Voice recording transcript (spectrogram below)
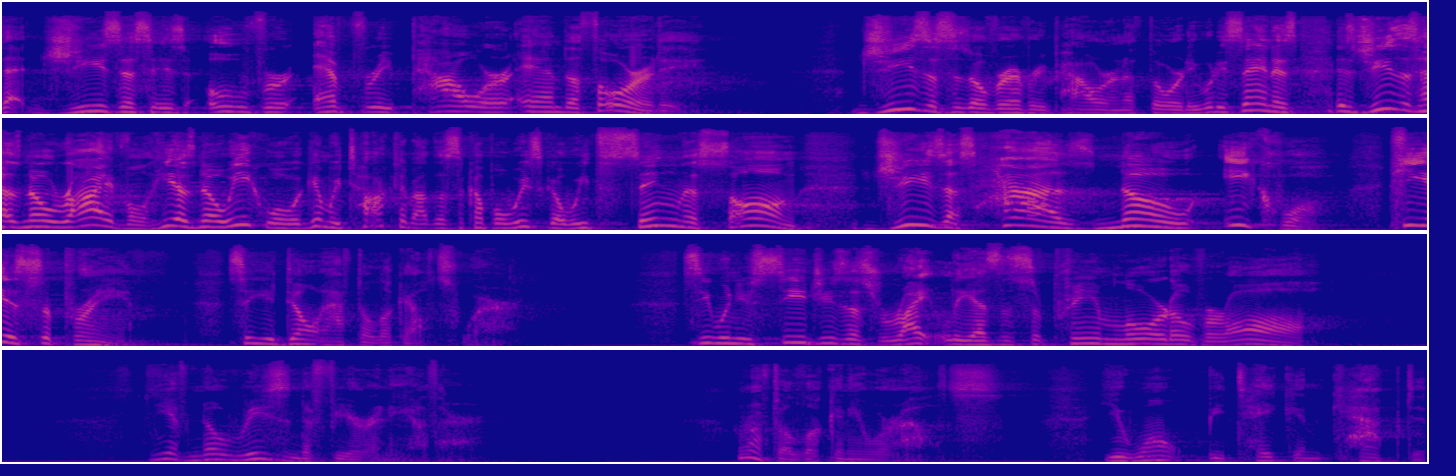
that Jesus is over every power and authority. Jesus is over every power and authority. What he's saying is, is Jesus has no rival. He has no equal. Again, we talked about this a couple weeks ago. We sing this song. Jesus has no equal. He is supreme so you don't have to look elsewhere. See, when you see Jesus rightly as the supreme Lord over all, then you have no reason to fear any other. You don't have to look anywhere else. You won't be taken captive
